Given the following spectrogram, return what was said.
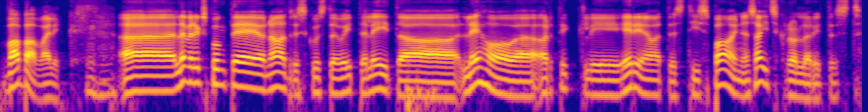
vaba valik mm. -hmm. Uh, level1.ee on aadress, kus te võite leida Leho äh, artikli erinevatest Hispaania side-scroller itest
